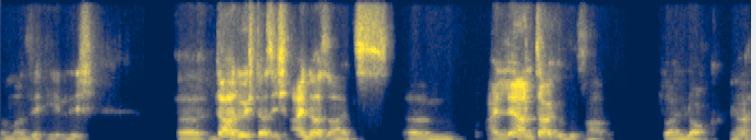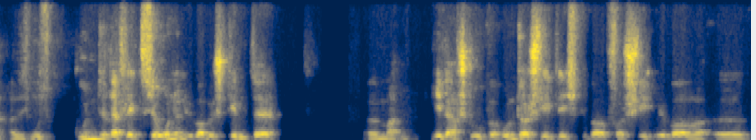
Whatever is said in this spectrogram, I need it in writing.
mal sehr ähnlich. Äh, dadurch, dass ich einerseits ähm, ein Lerntagebuch habe, so ein Log. Ja? Also ich muss gute Reflexionen über bestimmte, äh, jeder Stufe unterschiedlich über, über äh,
